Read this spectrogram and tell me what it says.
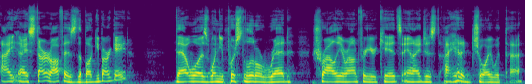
I, I started off as the buggy brigade. That was when you pushed the little red trolley around for your kids, and I just I had a joy with that.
